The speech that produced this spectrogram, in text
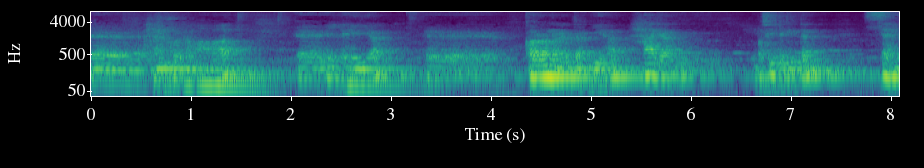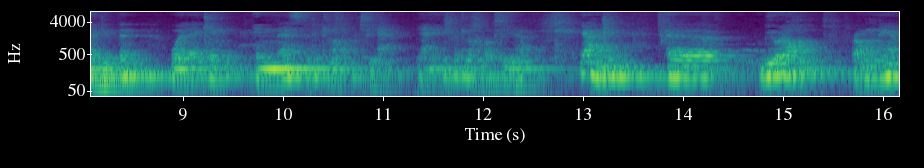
هناخدها مع بعض. آه، اللي هي آه، قررنا نبدأ بيها. حاجة بسيطة جدا سهلة جدا ولكن الناس بتتلخبط فيها. يعني إيه بتتلخبط فيها؟ يعني آه، بيقولوا غلط رغم إن هي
